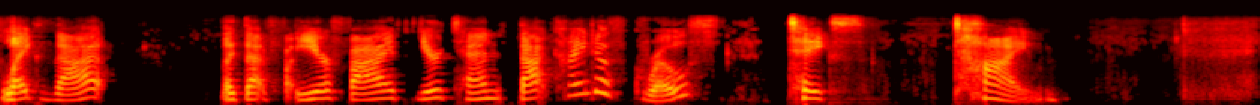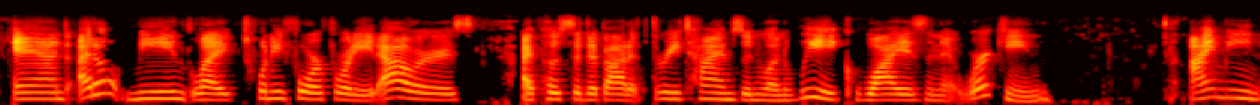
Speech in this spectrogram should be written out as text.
like that, like that year five, year 10, that kind of growth takes time. And I don't mean like 24, 48 hours. I posted about it three times in one week. Why isn't it working? I mean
